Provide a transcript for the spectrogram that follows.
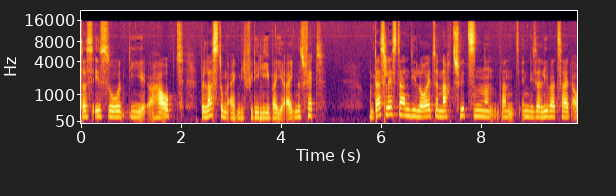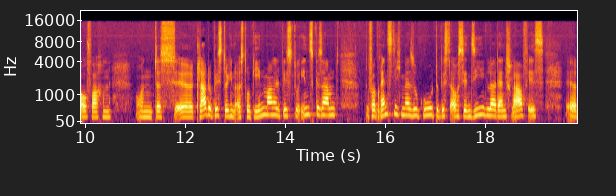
das ist so die Hauptbelastung eigentlich für die Leber, ihr eigenes Fett. Und das lässt dann die Leute nachts schwitzen und dann in dieser Leberzeit aufwachen. Und das, äh, klar, du bist durch einen Östrogenmangel, bist du insgesamt, du verbrennst nicht mehr so gut, du bist auch sensibler, dein Schlaf ist äh,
